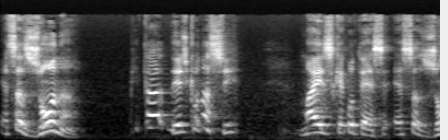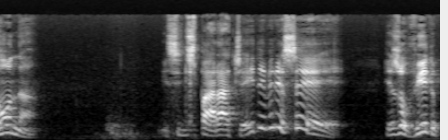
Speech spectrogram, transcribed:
essa zona que está desde que eu nasci. Mas o que acontece? Essa zona, esse disparate aí deveria ser resolvido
